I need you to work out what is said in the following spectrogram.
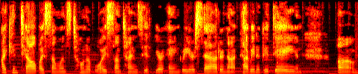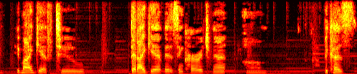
I can tell by someone's tone of voice sometimes if you're angry or sad or not having a good day. And um, my gift to that I give is encouragement um, because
